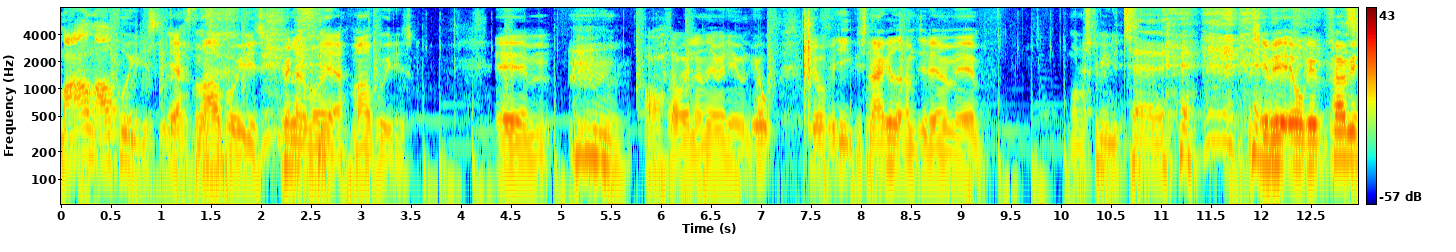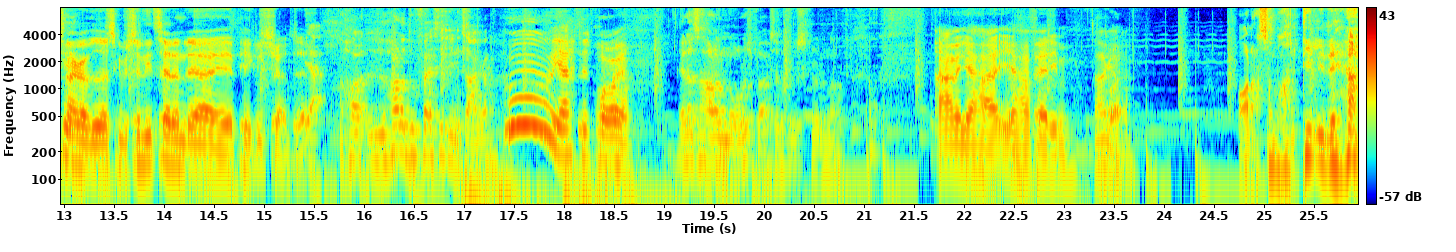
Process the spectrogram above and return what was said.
Meget, meget poetisk. et eller Ja, meget poetisk. På en eller anden måde, ja. Meget poetisk. Øhm, åh, oh, der var et eller andet, jeg ville nævne. Jo, det var fordi, vi snakkede om det der med... Hvornår skal vi egentlig tage... Skal vi, okay, før vi snakker videre, skal vi så lige tage den der uh, pickle shot der. ja, hold, holder du fast i dine tanker? Uh, ja, det prøver jeg. Ellers så har du en notesblok, så husk skrive det ned. Ah, men jeg har, jeg har fat i dem, Okay. Åh, oh, der er så meget dild i det her.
